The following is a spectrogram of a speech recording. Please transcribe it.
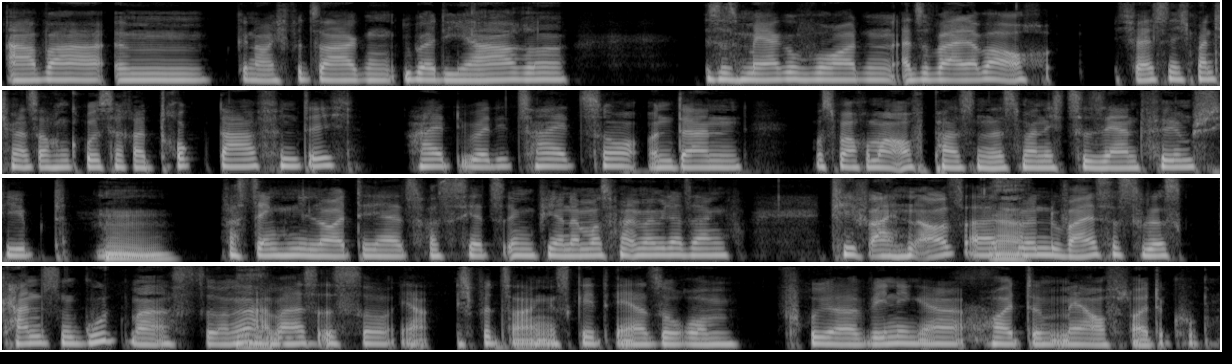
Aber ähm, genau, ich würde sagen, über die Jahre ist es mehr geworden. Also weil aber auch, ich weiß nicht, manchmal ist auch ein größerer Druck da, finde ich, halt über die Zeit so. Und dann muss man auch immer aufpassen, dass man nicht zu sehr einen Film schiebt. Hm. Was denken die Leute jetzt? Was ist jetzt irgendwie? Und dann muss man immer wieder sagen, tief ein- und ausatmen. Du weißt, dass du das kannst und gut machst, so, ne? Ja. Aber es ist so, ja, ich würde sagen, es geht eher so rum. Früher weniger, heute mehr auf Leute gucken.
